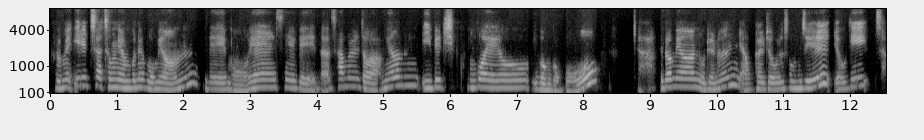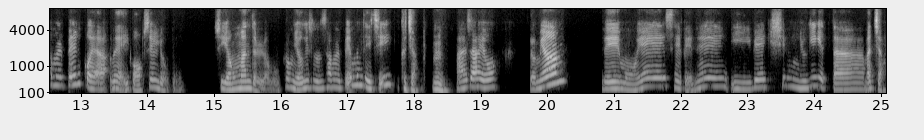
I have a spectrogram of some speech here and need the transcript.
그러면 1차 정리 한번 해보면 네모의 3배에다 3을 더하면 219인 거예요. 이건 거고 자, 그러면 우리는 양팔적으로 성질 여기 3을 뺄 거야. 왜? 이거 없애려고. 0 만들려고. 그럼 여기서도 3을 빼면 되지? 그죠? 응, 맞아요. 그러면 네모의 3배는 216이겠다. 맞죠?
